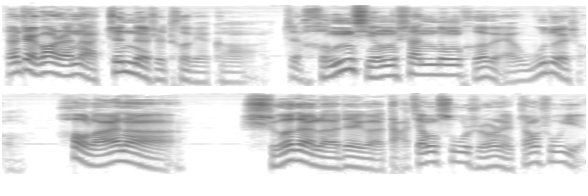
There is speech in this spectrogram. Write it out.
但这帮人呢，真的是特别刚啊，这横行山东河北无对手。后来呢，折在了这个打江苏时候那张叔夜，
